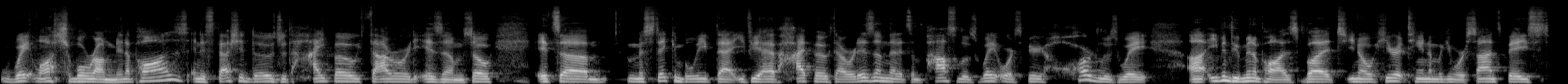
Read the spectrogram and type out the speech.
weight loss trouble around menopause and especially those with hypothyroidism. So it's a mistaken belief that if you have hypothyroidism that it's impossible to lose weight or it's very hard to lose weight uh, even through menopause. But you know here at Tandem again we're science based.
